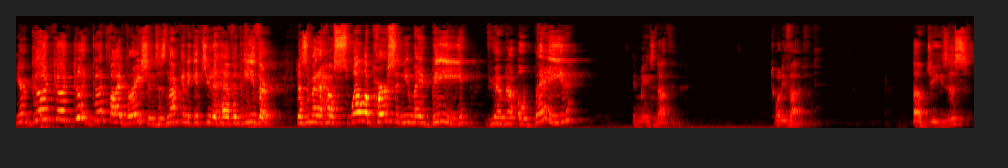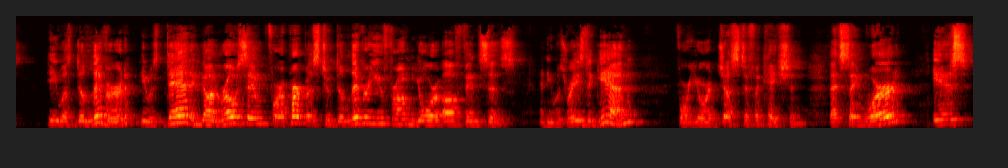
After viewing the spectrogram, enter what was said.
your good, good, good, good vibrations is not going to get you to heaven either. Doesn't matter how swell a person you may be, if you have not obeyed, it means nothing. 25. Of Jesus, he was delivered, he was dead, and God rose him for a purpose to deliver you from your offenses. And he was raised again for your justification. That same word is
